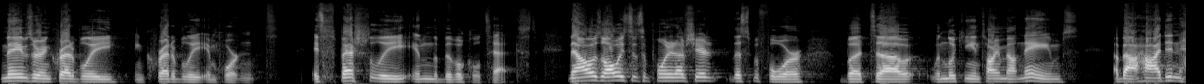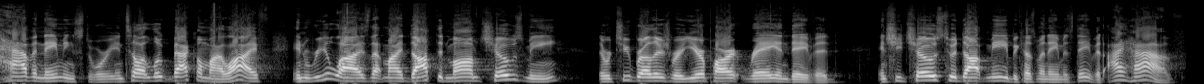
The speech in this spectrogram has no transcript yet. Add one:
Names are incredibly, incredibly important, especially in the biblical text. Now, I was always disappointed. I've shared this before, but uh, when looking and talking about names, about how I didn't have a naming story until I looked back on my life and realized that my adopted mom chose me. There were two brothers, we're a year apart, Ray and David. And she chose to adopt me because my name is David. I have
